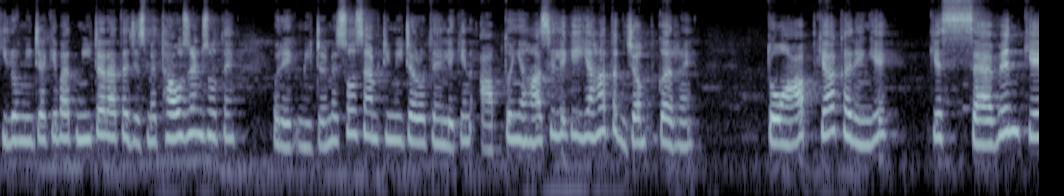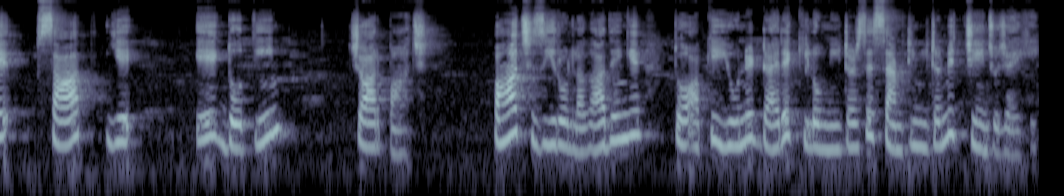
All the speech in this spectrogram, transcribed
किलोमीटर के बाद मीटर आता है जिसमें थाउजेंड्स होते हैं और एक मीटर में सौ सेंटीमीटर होते हैं। लेकिन आप तो यहाँ से लेके यहाँ तक जंप कर रहे हैं। तो आप क्या करेंगे? कि सेवन के साथ ये एक, दो, तीन, चार, पाँच पाँच ज़ीरो लगा देंगे तो आपकी यूनिट डायरेक्ट किलोमीटर से सेंटीमीटर में चेंज हो जाएगी।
